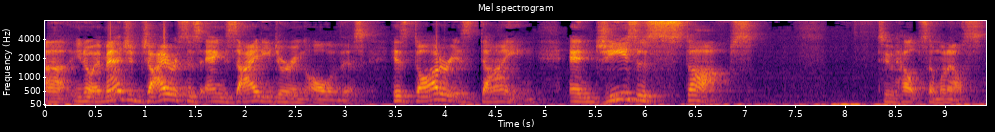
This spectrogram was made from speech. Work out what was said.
Uh, you know, imagine Jairus' anxiety during all of this. His daughter is dying, and Jesus stops to help someone else.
